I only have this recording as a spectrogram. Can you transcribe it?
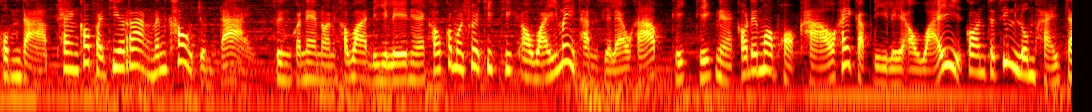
คมดาบ แทงเข้าไปที่ร่างนั้นเข้าจนได้ ซึ่งก็แน่นอนครับว่าดีเลย์เนี่ยเขาก็มาช่วยทิกทิกเอาไว้ไม่ทันเสียแล้วครับ ทิกทิกเนี่ยเขาได้มอบหอกขาวให้กับดีเลย์เอาไว้ ก่อนจะสิ้นลมหายใจ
